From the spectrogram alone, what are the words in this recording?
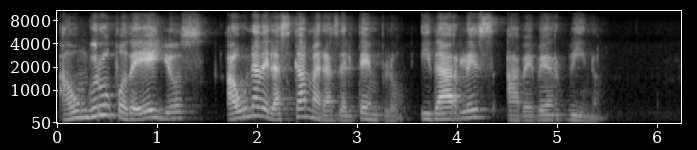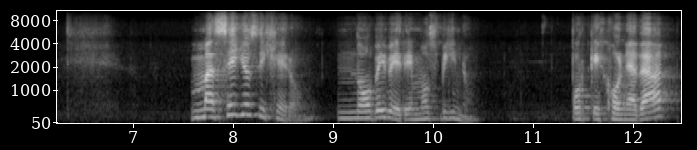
a un grupo de ellos, a una de las cámaras del templo y darles a beber vino. Mas ellos dijeron, no beberemos vino, porque Jonadab,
